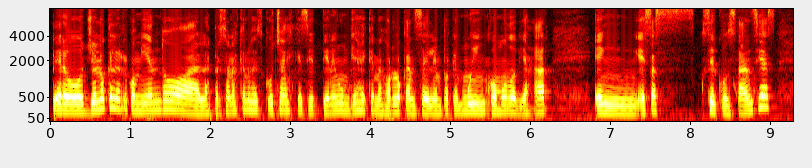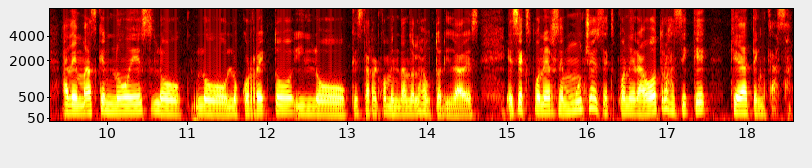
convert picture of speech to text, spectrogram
Pero yo lo que les recomiendo a las personas que nos escuchan es que si tienen un viaje que mejor lo cancelen porque es muy incómodo viajar en esas circunstancias. Además que no es lo, lo, lo, correcto y lo que está recomendando las autoridades. Es exponerse mucho, es exponer a otros, así que quédate en casa.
